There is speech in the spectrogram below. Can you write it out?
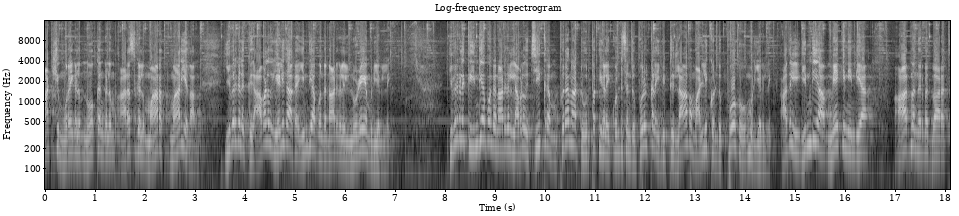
ஆட்சி முறைகளும் நோக்கங்களும் அரசுகளும் மாற மாறியதால் இவர்களுக்கு அவ்வளவு எளிதாக இந்தியா போன்ற நாடுகளில் நுழைய முடியவில்லை. இவர்களுக்கு இந்தியா போன்ற நாடுகளில் அவ்வளவு சீக்கிரம் பிற நாட்டு உற்பத்திகளை கொண்டு சென்று பொருட்களை விற்று லாபம் அள்ளிக்கொண்டு போகவும் முடியவில்லை. அதில் இந்தியா மேக் இன் இந்தியா ஆத்ம நிர்பர் பாரத்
